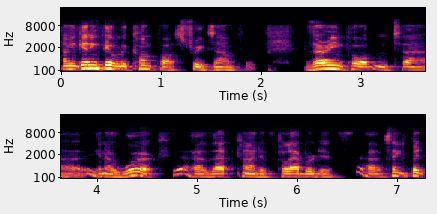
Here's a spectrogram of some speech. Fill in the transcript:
I mean, getting people to compost, for example, very important, uh, you know, work, uh, that kind of collaborative uh, thing. But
